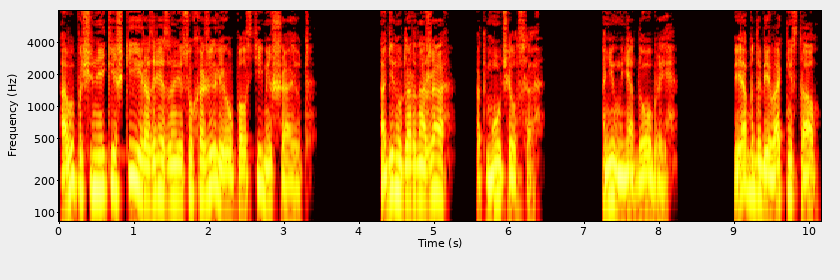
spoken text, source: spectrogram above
а выпущенные кишки и разрезанные сухожилия уползти мешают. Один удар ножа отмучился. Они у меня добрые. Я бы добивать не стал.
